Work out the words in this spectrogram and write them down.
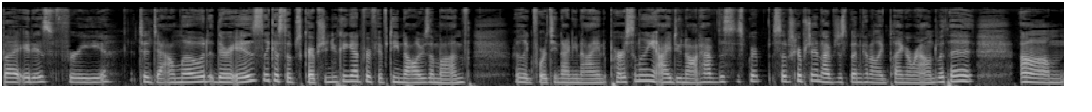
but it is free to download there is like a subscription you can get for $15 a month or like $14.99. Personally, I do not have the subscrip- subscription. I've just been kind of like playing around with it. Um,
